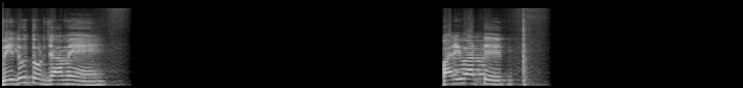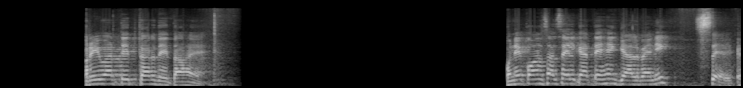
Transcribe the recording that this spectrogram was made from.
विद्युत ऊर्जा में परिवर्तित परिवर्तित कर देता है। उन्हें कौन सा सेल कहते हैं? Galvanic cell.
